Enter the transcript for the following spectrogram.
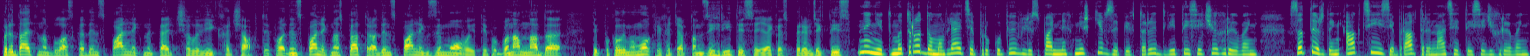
Передайте нам, будь ласка, один спальник на п'ять чоловік, хоча б. Типу, один спальник нас п'ятеро, один спальник зимовий. Типу, бо нам треба, типу, коли ми мокрі, хоча б там зігрітися, якось перевдягтись. Нині Дмитро домовляється про купівлю спальних мішків за півтори-дві тисячі гривень. За тиждень акції зібрав 13 тисяч гривень.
